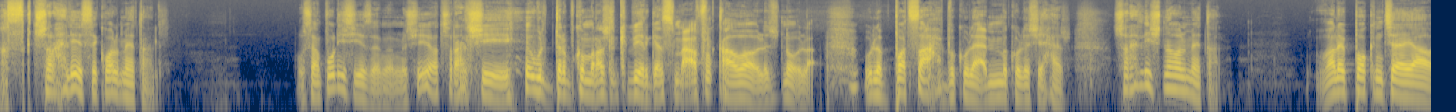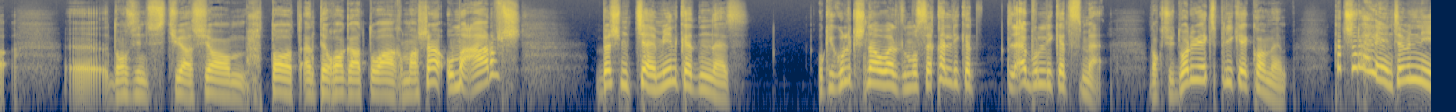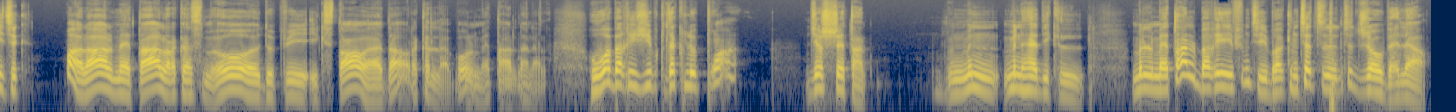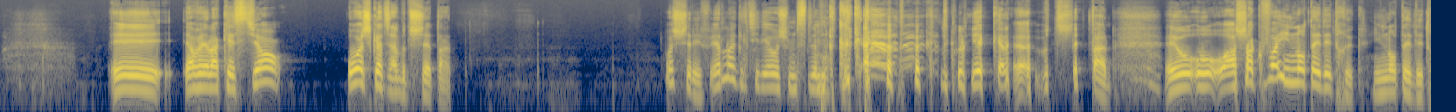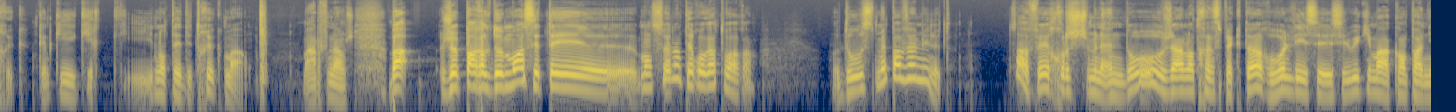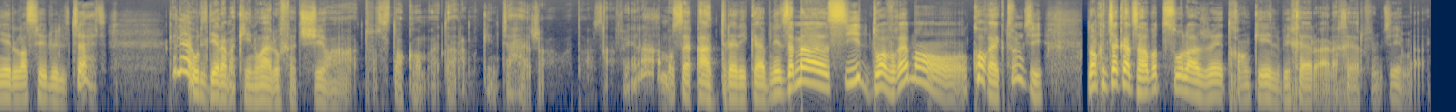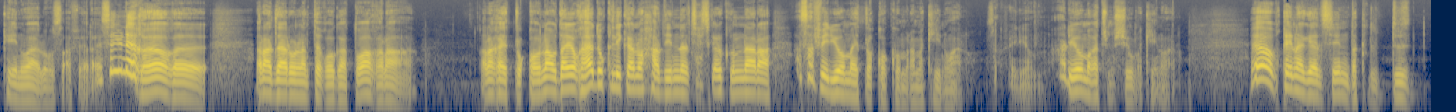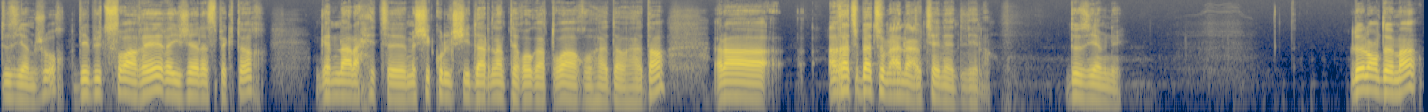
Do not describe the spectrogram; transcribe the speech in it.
خصك تشرح ليه سي كوا الميتال و سان بوليسي زعما ماشي غتشرح لشي ولد دربكم راجل كبير جالس معاه في القهوه ولا شنو ولا ولا بات صاحبك ولا عمك ولا شي حاجة شرح لي شنو هو الميتال ليبوك نتايا دون اون سيتوياسيون محطوط انتيروغاتوار ماشا وما عارفش باش متهمين كاد الناس وكيقول لك شنو هو الموسيقى اللي كتلعب واللي كتسمع. دونك تو دوا لو إكسبليكي كوميم كتشرح ليه أنت من نيتك؟ فوالا الميتال راه كنسمعو دوبوي إكس طون هذا راه كنلعبو الميتال لا لا هو باغي يجيبك داك لو بوان ديال الشيطان. من من هذيك ال... من الميتال باغي فهمتي باغيك أنت تجاوب عليها. إي يافي لا كيستيون واش كتعبد الشيطان؟ واش شريف؟ يلا قلتي لي واش مسلم قلت لك. كتقول لي كنعبد الشيطان و اشاك فوا ينوتي دي تروك ينوتي دي تروك كان كي كي ينوتي دي تروك ما ما عرفناهمش با جو بارل دو موا سيتي مون سول انتيروغاتوار دوزت مي با 20 مينوت صافي خرجت من عنده جا نوتر انسبكتور هو اللي سي, سي لوي كي ما اكومبانيي لا سيلول تحت قال لها ولدي راه ما كاين والو في هذا الشيء ستوكهولم هذا راه ما كاين حتى حاجه صافي راه موسيقى الدراري كاملين زعما السيد دوا فريمون كوريكت فهمتي دونك انت كتهبط سولاجي ترونكيل بخير وعلى خير فهمتي ما كاين والو صافي سي اون ايغور راه داروا لانتيغوغاتوار راه راه غيطلقونا ودايوغ هادوك اللي كانوا حاضرين لتحت كنا راه صافي اليوم يطلقوكم راه ما كاين والو صافي اليوم اليوم غتمشيو ما كاين والو ايوا بقينا جالسين داك دوزيام جور ديبي دو سواري غيجي الانسبكتور قالنا راه حيت ماشي كلشي دار لانتيغوغاتوار وهذا وهذا راه غتباتوا معنا عاوتاني هاد الليله دوزيام نوي لو لوندومان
